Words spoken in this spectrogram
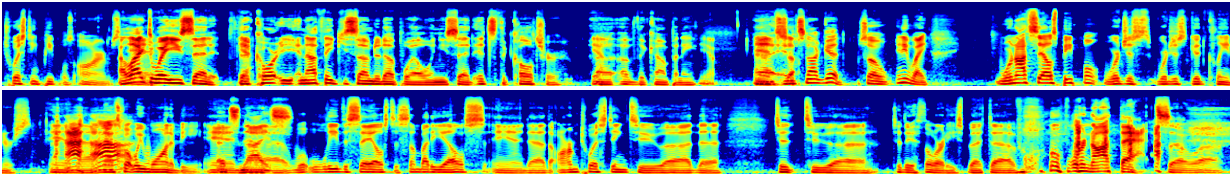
twisting people's arms. I like the way you said it. The Yeah. and I think you summed it up well when you said it's the culture Yeah. uh, of the company. Yeah. and, And and it's not good. So anyway, we're not salespeople. We're just we're just good cleaners, and, uh, and that's what we want to be. And, That's nice. Uh, we'll, we'll leave the sales to somebody else, and uh, the arm twisting to uh, the to to uh, to the authorities. But uh, we're not that. So uh,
